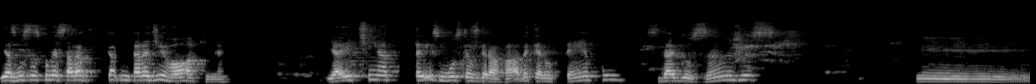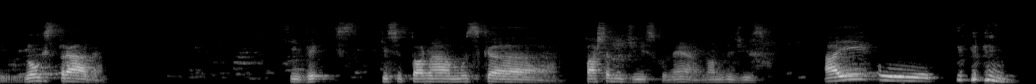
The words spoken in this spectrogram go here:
E as músicas começaram a ficar com cara de rock, né? E aí tinha três músicas gravadas, que era O Tempo, Cidade dos Anjos e Longa Estrada, que, que se torna a música faixa do disco, né? O nome do disco. Aí o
